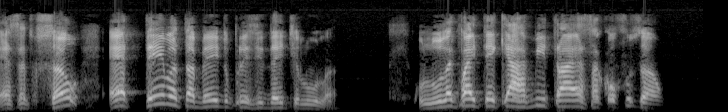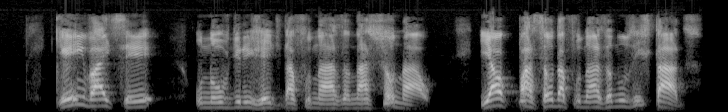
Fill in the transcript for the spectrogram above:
essa discussão é tema também do presidente Lula. O Lula vai ter que arbitrar essa confusão. Quem vai ser o novo dirigente da FUNASA nacional? E a ocupação da FUNASA nos estados.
